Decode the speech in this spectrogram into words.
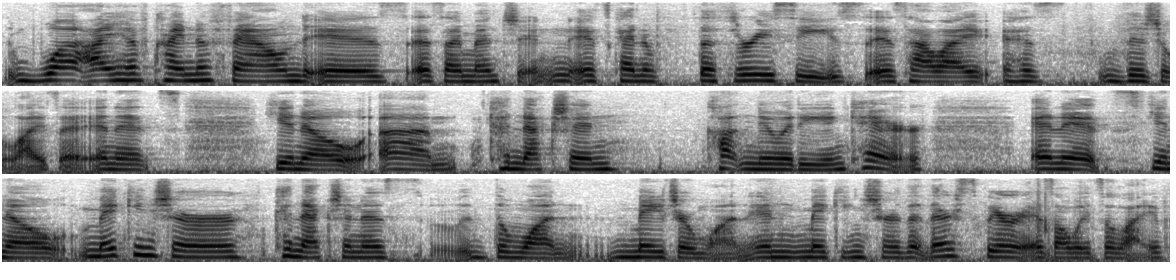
what I have kind of found is, as I mentioned, it's kind of the three C's is how I has visualize it, and it's, you know, um, connection, continuity, and care and it's you know making sure connection is the one major one and making sure that their spirit is always alive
